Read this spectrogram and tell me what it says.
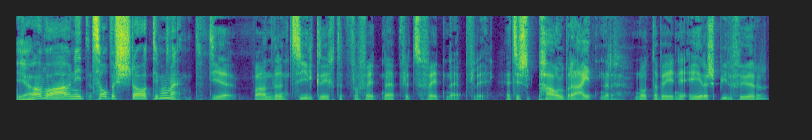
Ja, wo auch nicht zu oberst steht im Moment. Die wandern zielgerichtet von Fettnäpfli zu Fettnäpfli. Jetzt ist Paul Breitner, notabene Ehrenspielführer,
